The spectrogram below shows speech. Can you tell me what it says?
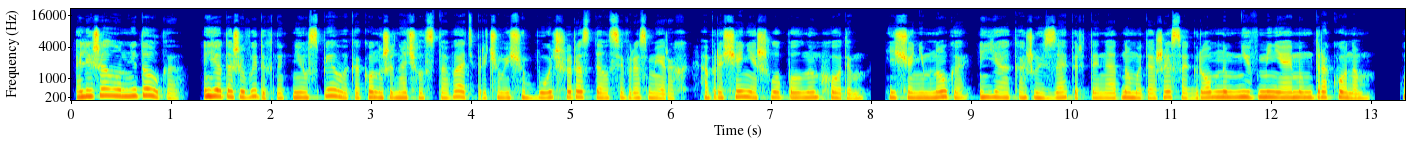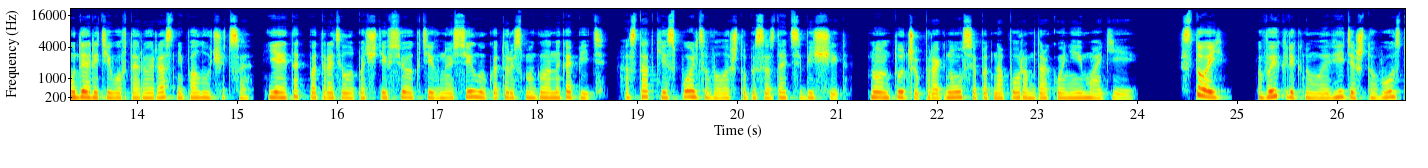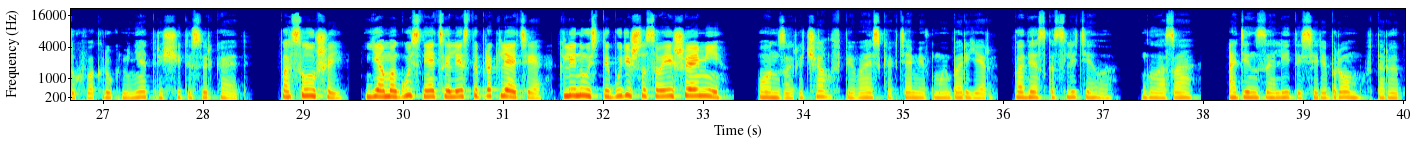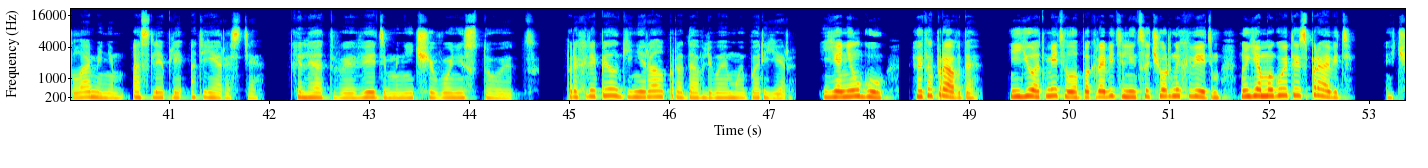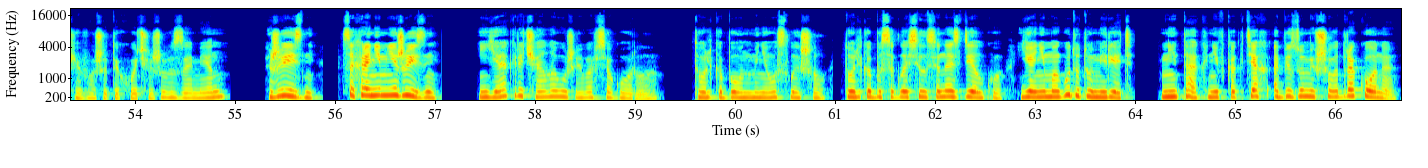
Лежал он недолго. Я даже выдохнуть не успела, как он уже начал вставать, причем еще больше раздался в размерах. Обращение шло полным ходом. Еще немного, и я окажусь запертой на одном этаже с огромным невменяемым драконом. Ударить его второй раз не получится. Я и так потратила почти всю активную силу, которую смогла накопить. Остатки использовала, чтобы создать себе щит, но он тут же прогнулся под напором драконьей магии. «Стой!» – выкрикнула, видя, что воздух вокруг меня трещит и сверкает. «Послушай, я могу снять целесты проклятия! Клянусь, ты будешь со своей Шиами!» Он зарычал, впиваясь когтями в мой барьер. Повязка слетела. Глаза, один залитый серебром, второй пламенем, ослепли от ярости. «Клятва ведьмы ничего не стоит», – прохрипел генерал, продавливая мой барьер. «Я не лгу, это правда. Ее отметила покровительница черных ведьм, но я могу это исправить». «И чего же ты хочешь взамен?» «Жизнь! Сохрани мне жизнь!» Я кричала уже во все горло. Только бы он меня услышал, только бы согласился на сделку. Я не могу тут умереть. Не так, не в когтях обезумевшего дракона.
